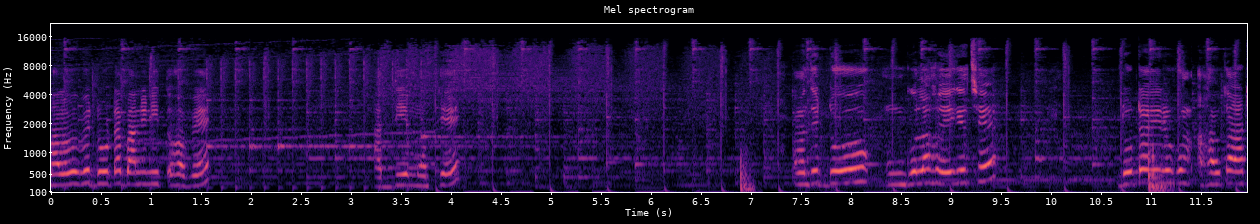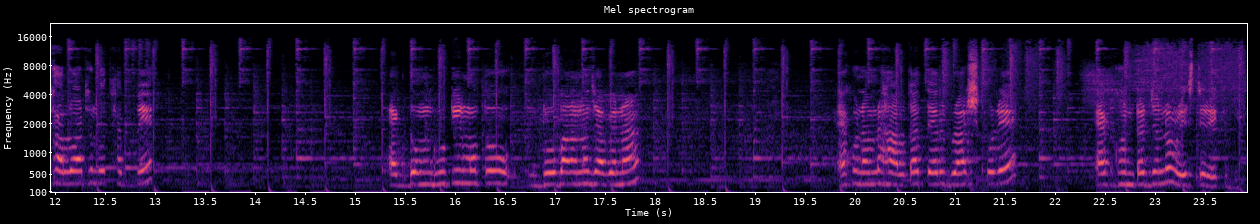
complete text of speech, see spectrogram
ভালোভাবে ডোটা বানিয়ে নিতে হবে। হাত দিয়ে মুঠে। আমাদের ডো গোলা হয়ে গেছে। ডোটা এরকম হালকা আঠালো আঠালো থাকবে। একদম রুটির মতো ডো বানানো যাবে না। এখন আমরা হালকা তেল ব্রাশ করে এক ঘণ্টার জন্য রেস্টে রেখে দিব।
